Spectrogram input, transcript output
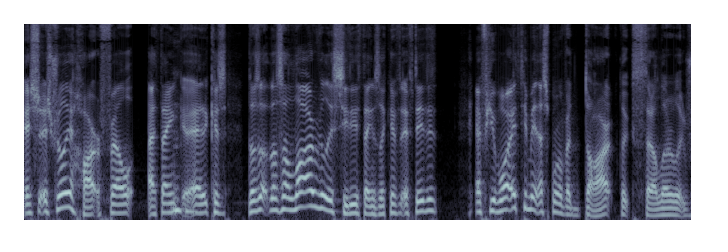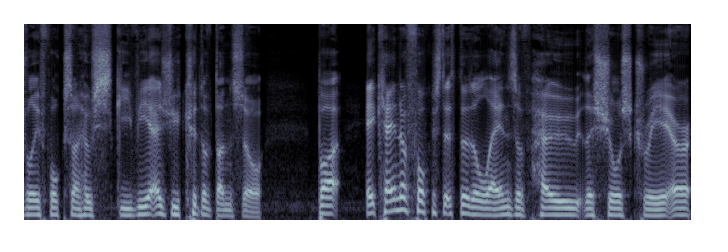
it's it's really heartfelt. I think mm-hmm. eh, because there's a, there's a lot of really seedy things. Like if if they did. If you wanted to make this more of a dark, like thriller, like really focus on how skeevy it is, you could have done so. But it kind of focused it through the lens of how the show's creator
